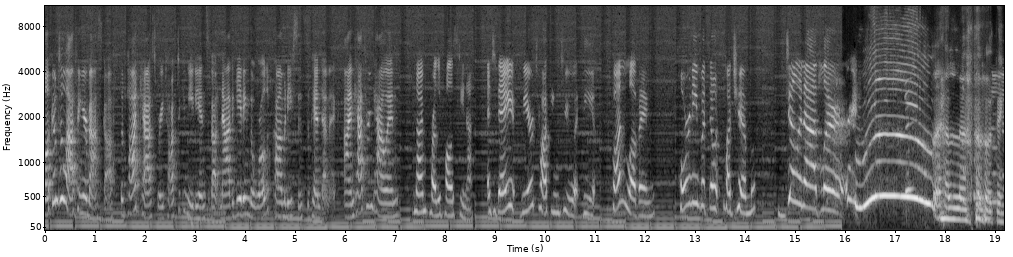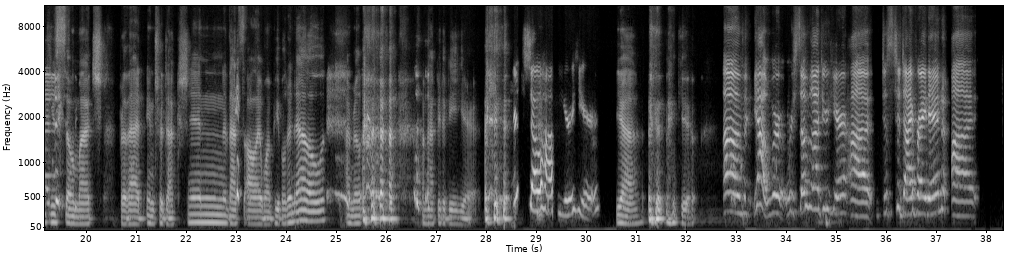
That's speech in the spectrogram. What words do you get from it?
welcome to Laughing Your Mask Off, the podcast where we talk to comedians about navigating the world of comedy since the pandemic. I'm Catherine Cowan. And I'm Carly Palestina. And today we are talking to the fun loving, horny but don't touch him, Dylan Adler. Woo! Hello. Thank you so much for that introduction. That's all I want people to know. I'm really I'm happy to be here. We're so happy you're here. Yeah. Thank you. Um, yeah, we're we're so glad you're here. Uh, just to dive right in, uh,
